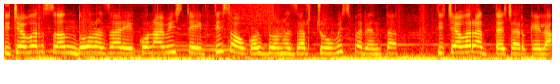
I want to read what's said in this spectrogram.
तिच्यावर सन दोन हजार एकोणावीस ते एकतीस ऑगस्ट दोन हजार चोवीसपर्यंत तिच्यावर अत्याचार केला.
